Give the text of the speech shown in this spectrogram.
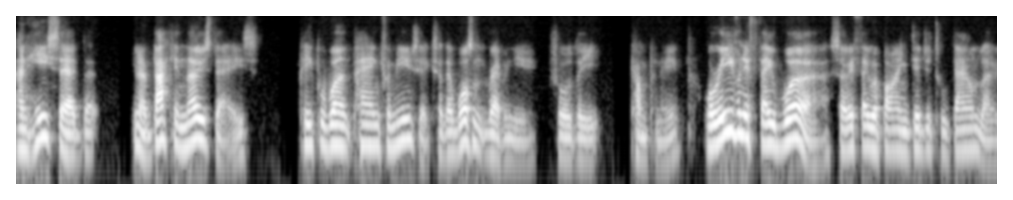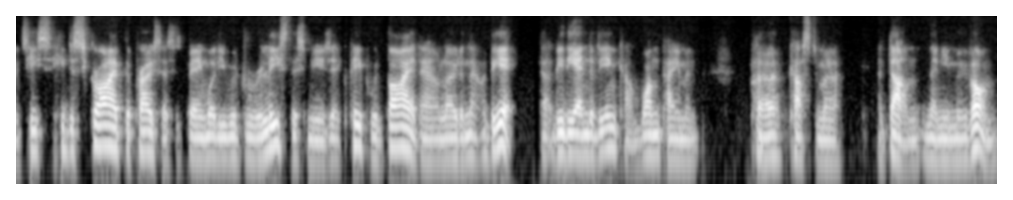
And he said that, you know, back in those days, people weren't paying for music. So there wasn't revenue for the company, or even if they were, so if they were buying digital downloads, he, he described the process as being, well, you would release this music, people would buy a download and that would be it. That would be the end of the income, one payment per customer are done, and then you move on.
